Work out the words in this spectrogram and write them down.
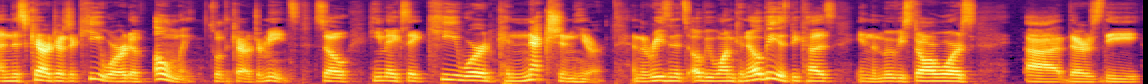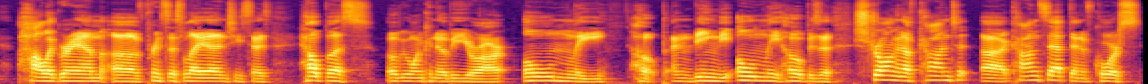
and this character has a keyword of only. That's what the character means. So he makes a keyword connection here. And the reason it's Obi-Wan Kenobi is because in the movie Star Wars, uh, there's the hologram of Princess Leia, and she says, Help us, Obi-Wan Kenobi, you're our only hope. And being the only hope is a strong enough con- uh, concept, and of course,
